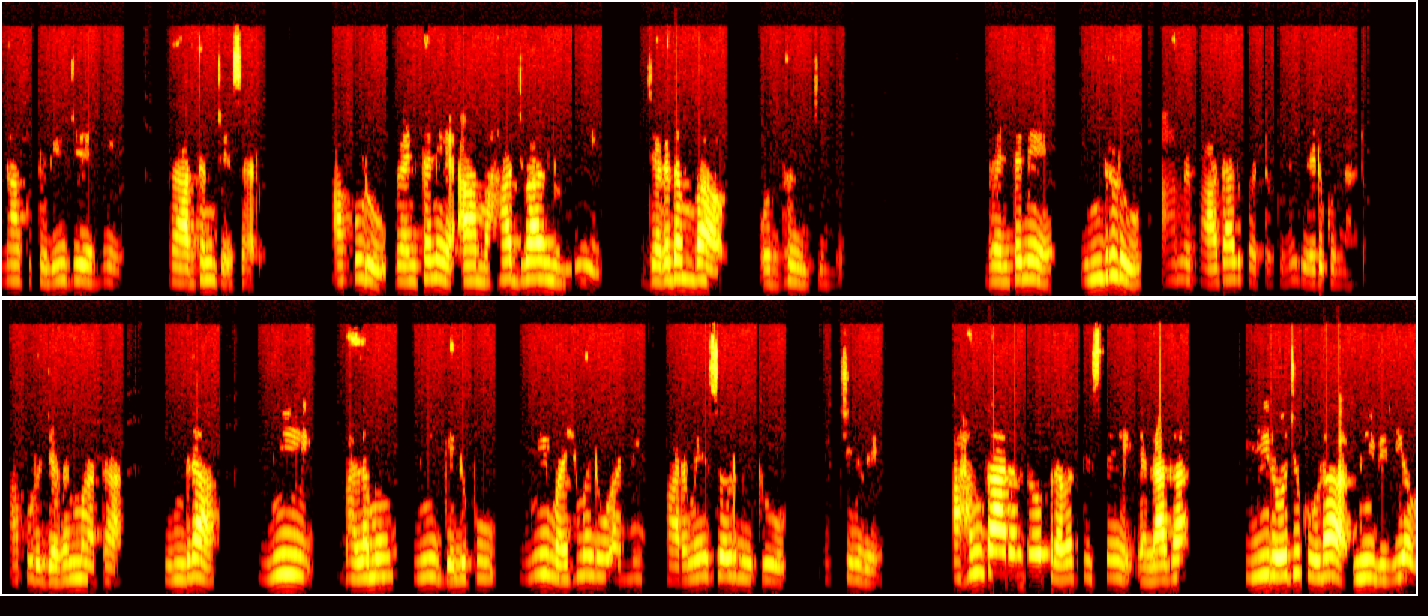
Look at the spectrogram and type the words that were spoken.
నాకు తెలియజేయని ప్రార్థన చేశారు. అప్పుడు వెంటనే ఆ మహాజ్వాల నుండి జగదంబ ఉద్భవించింది. వెంటనే ఇంద్రుడు ఆమె పాదాలు పట్టుకుని వేడుకున్నాడు. అప్పుడు జగన్మాత ఇంద్ర నీ బలము నీ గెలుపు నీ మహిమలు అన్ని పరమేశ్వరుడు మీకు ఇచ్చినవే. అహంకారంతో ప్రవర్తిస్తే ఎలాగా? ఈరోజు కూడా మీ విజయం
